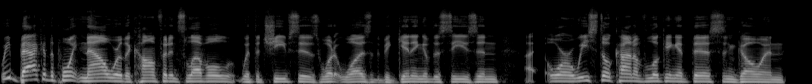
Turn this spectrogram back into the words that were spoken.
we back at the point now where the confidence level with the Chiefs is what it was at the beginning of the season? Uh, or are we still kind of looking at this and going,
